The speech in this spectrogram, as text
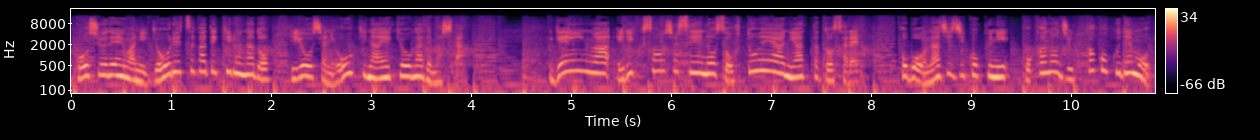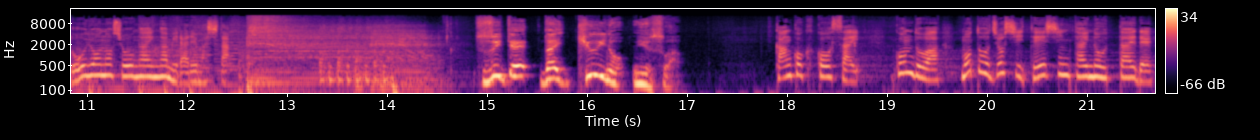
公衆電話に行列ができるなど利用者に大きな影響が出ました。原因はエリクソン社製のソフトウェアにあったとされほぼ同じ時刻に他の10カ国でも同様の障害が見られました。続いて第9位のニュースは。韓国高裁。今度は元女子挺身隊の訴えで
